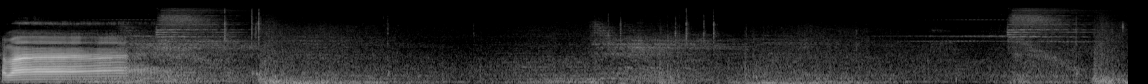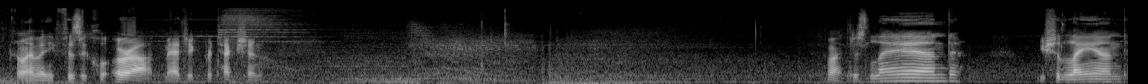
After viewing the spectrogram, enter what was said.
Come on. I don't have any physical or uh, magic protection. Come on, just land. You should land.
